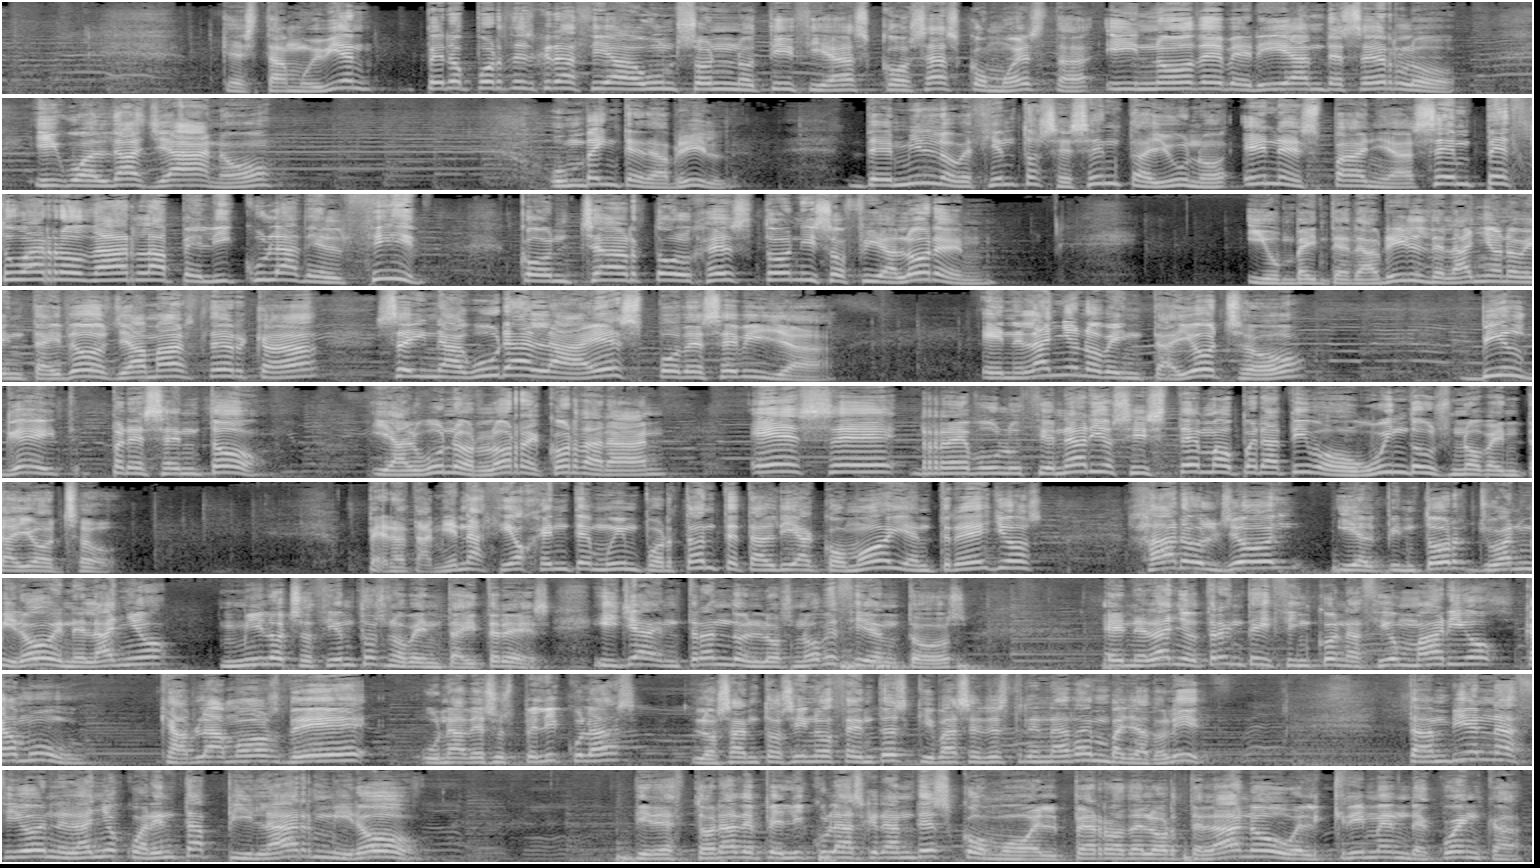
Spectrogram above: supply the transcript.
Que está muy bien, pero por desgracia aún son noticias cosas como esta, y no deberían de serlo. Igualdad ya, ¿no? Un 20 de abril de 1961, en España, se empezó a rodar la película del Cid, con Charlton Heston y Sofía Loren. Y un 20 de abril del año 92, ya más cerca, se inaugura la Expo de Sevilla. En el año 98, Bill Gates presentó, y algunos lo recordarán, ese revolucionario sistema operativo Windows 98. Pero también nació gente muy importante tal día como hoy, entre ellos Harold Joy y el pintor Joan Miró en el año 1893. Y ya entrando en los 900, en el año 35 nació Mario Camus, que hablamos de una de sus películas, Los Santos Inocentes, que iba a ser estrenada en Valladolid. También nació en el año 40 Pilar Miró, directora de películas grandes como El perro del hortelano o El crimen de Cuenca.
